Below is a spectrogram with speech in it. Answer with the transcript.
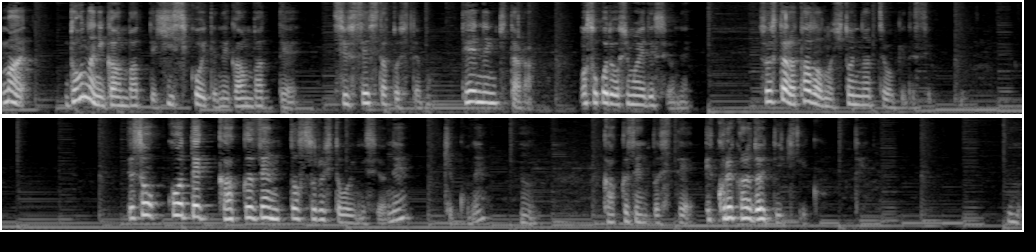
まあどんなに頑張って必死こいてね頑張って出世したとしても定年来たら、まあ、そこでおしまいですよね。そしたらただの人になっちゃうわけですよ。で、そこで愕然とする人多いんですよね。結構ね。うん。愕然として、え、これからどうやって生きていく？うん。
